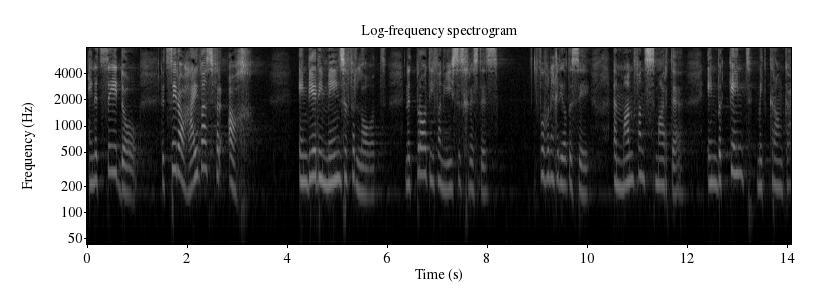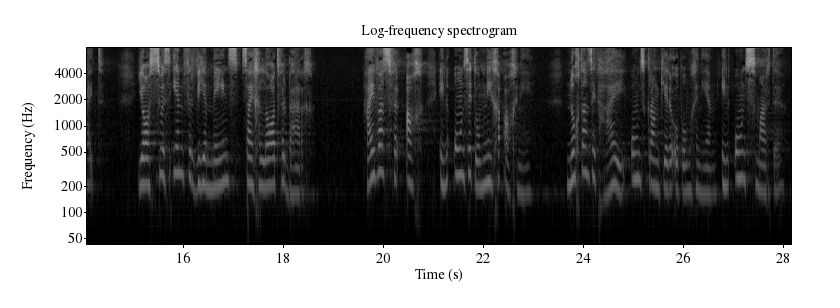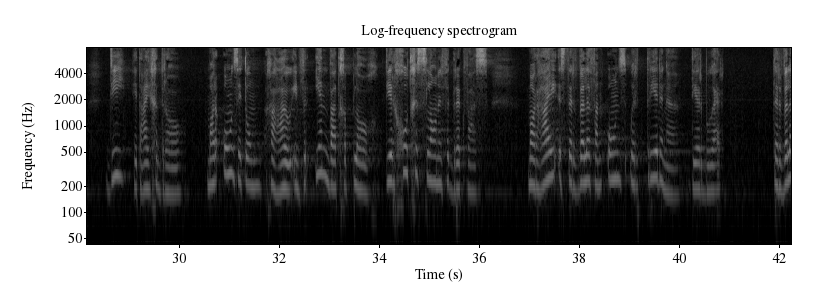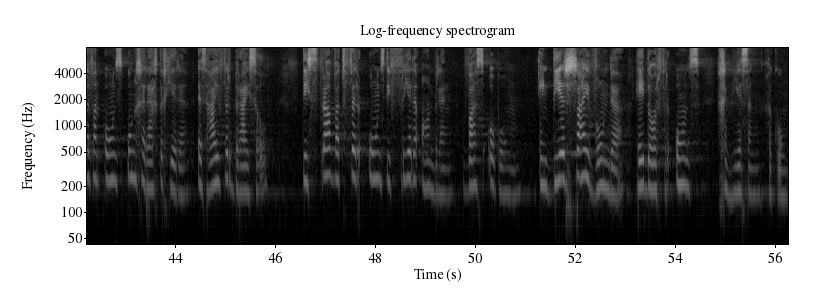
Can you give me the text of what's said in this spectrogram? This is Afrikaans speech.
En dit sê daar, dit sê daar hy was verag en deur die mense verlaat. En dit praat hier van Jesus Christus. Die volgende gedeelte sê 'n man van smarte en bekend met krankheid. Ja, soos een vir wie 'n mens sy gelaat verberg. Hy was verag en ons het hom nie geag nie. Nogtans het hy ons krankhede op hom geneem en ons smarte die het hy gedra. Maar ons het hom gehou en vir een wat geplaag, deur God geslaan en verdruk was. Maar hy is ter wille van ons oortredinge deurboor. Ter wille van ons ongeregtighede is hy verbrysel. Die straf wat vir ons die vrede aanbring, was op hom en deur sy wonde het daar vir ons genesing gekom.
